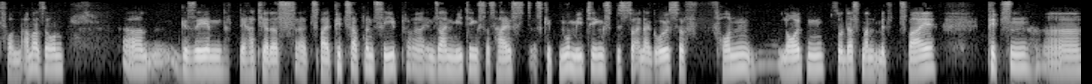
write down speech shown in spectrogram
von Amazon, äh, gesehen. Der hat ja das äh, Zwei-Pizza-Prinzip äh, in seinen Meetings. Das heißt, es gibt nur Meetings bis zu einer Größe von Leuten, so dass man mit zwei Pizzen äh,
